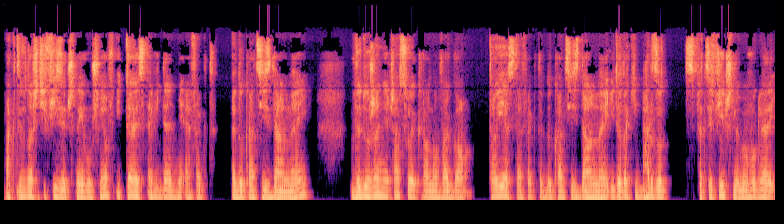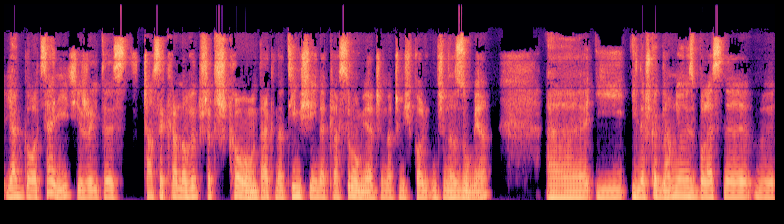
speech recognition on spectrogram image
aktywności fizycznej uczniów i to jest ewidentnie efekt edukacji zdalnej. Wydłużenie czasu ekranowego to jest efekt edukacji zdalnej i to taki bardzo specyficzny, bo w ogóle jak go ocenić, jeżeli to jest czas ekranowy przed szkołą, tak, na Teamsie i na Classroomie, czy na czymś, czy na Zoomie. E, I, I na przykład dla mnie on jest bolesny y,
